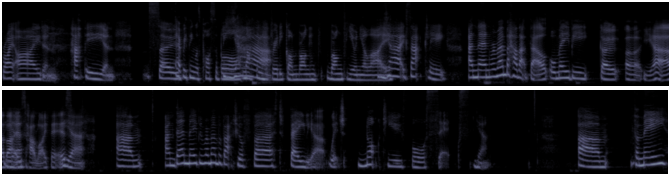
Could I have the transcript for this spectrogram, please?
bright eyed and happy and so Everything was possible. yeah. Nothing had really gone wrong in, wrong for you in your life. Yeah, exactly. And then remember how that felt, or maybe go, uh, yeah, that is Yeah. how life is. Yeah. Um, and then maybe remember back to your first failure, which knocked you for six. Yeah. Um, for me,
